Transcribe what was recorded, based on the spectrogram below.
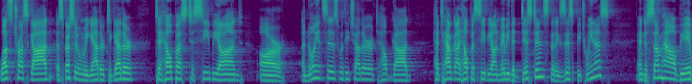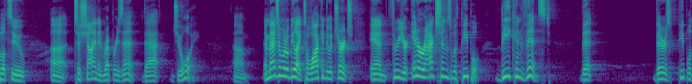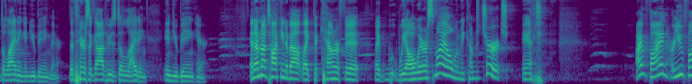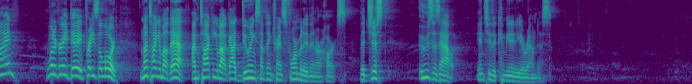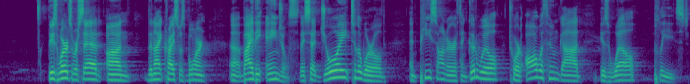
Let's trust God, especially when we gather together, to help us to see beyond our annoyances with each other, to help God, to have God help us see beyond maybe the distance that exists between us, and to somehow be able to, uh, to shine and represent that joy. Um, Imagine what it would be like to walk into a church and through your interactions with people, be convinced that there's people delighting in you being there, that there's a God who's delighting in you being here. And I'm not talking about like the counterfeit, like we all wear a smile when we come to church, and I'm fine. Are you fine? What a great day. Praise the Lord. I'm not talking about that. I'm talking about God doing something transformative in our hearts that just oozes out into the community around us. These words were said on the night Christ was born uh, by the angels. They said, Joy to the world and peace on earth and goodwill toward all with whom God is well pleased.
